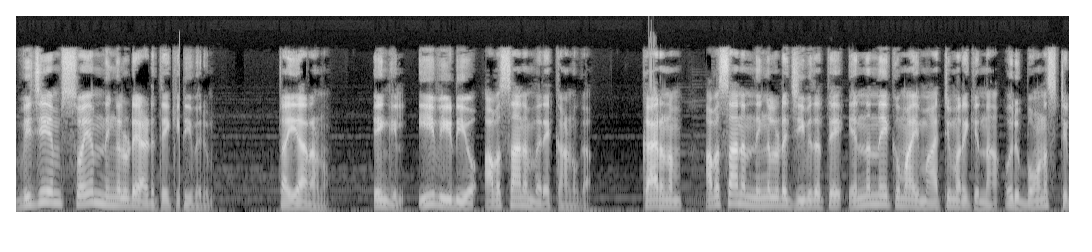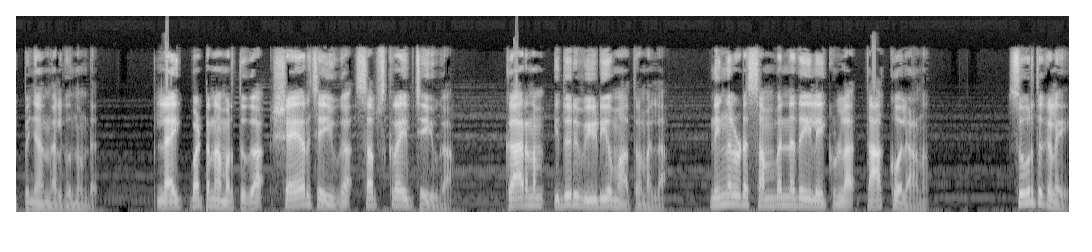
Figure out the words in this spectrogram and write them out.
വിജയം സ്വയം നിങ്ങളുടെ അടുത്തേക്ക് വരും തയ്യാറാണോ? എങ്കിൽ ഈ വീഡിയോ അവസാനം വരെ കാണുക. കാരണം അവസാനം നിങ്ങളുടെ ജീവിതത്തെ എന്നേക്കുമായി മാറ്റിമറിക്കുന്ന ഒരു ബോണസ് ടിപ്പ് ഞാൻ നൽകുന്നുണ്ട്. ലൈക്ക് ബട്ടൺ അമർത്തുക ഷെയർ ചെയ്യുക സബ്സ്ക്രൈബ് ചെയ്യുക. കാരണം ഇതൊരു വീഡിയോ മാത്രമല്ല. നിങ്ങളുടെ സമ്പന്നതയിലേക്കുള്ള താക്കോലാണ്. സുഹൃത്തുക്കളെ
